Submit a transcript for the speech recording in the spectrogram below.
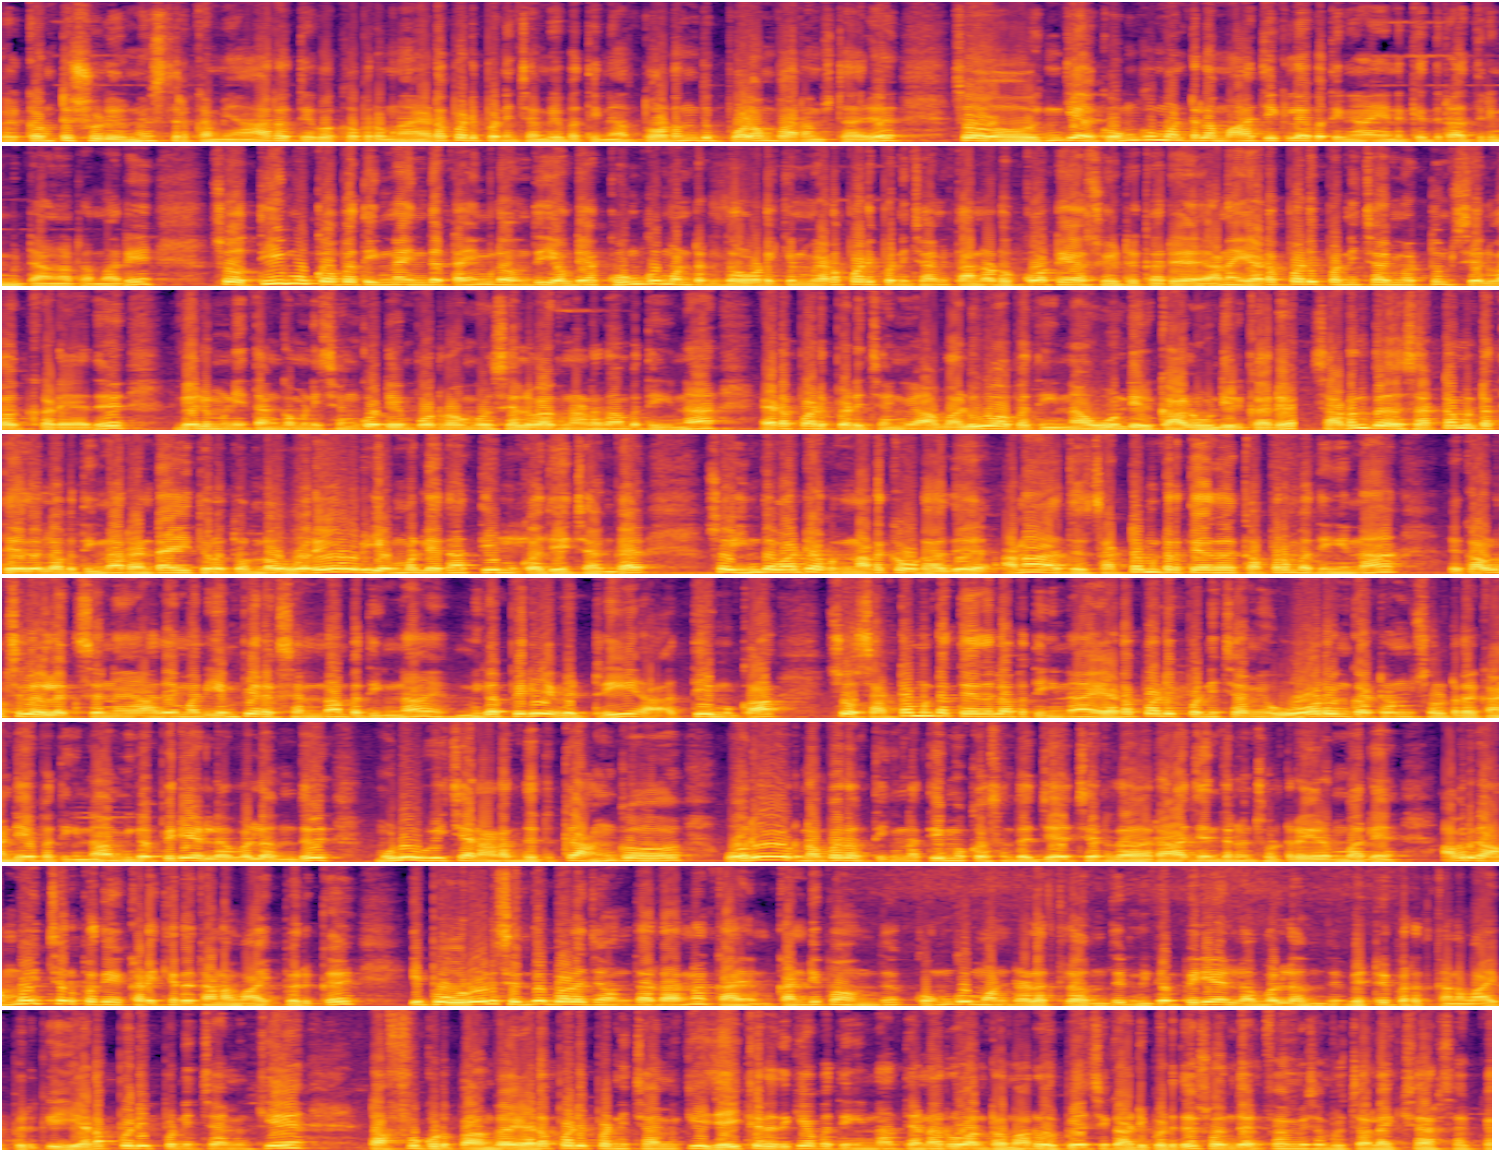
Welcome to studio news திருக்கம் யாரை பார்க்க அப்புறம்னா எடப்பாடி பழனிசாமி பார்த்தீங்கன்னா தொடர்ந்து புலம்ப ஆரம்பிச்சிட்டாரு. ஸோ இங்கே கொங்கு மண்டல மாஜிக்கிலே பார்த்தீங்கன்னா எனக்கு எதிராக திரும்பிட்டாங்கன்ற மாதிரி. ஸோ திமுக பார்த்தீங்கன்னா இந்த டைமில் வந்து எப்படியா கொங்கு மண்டலத்தை உடைக்கணும். எடப்பாடி பழனிசாமி தன்னோட கோட்டையாக சொல்லிட்டு இருக்காரு ஆனால் எடப்பாடி பழனிசாமி மட்டும் செல்வாக்கு கிடையாது. வேலுமணி தங்கமணி செங்கோட்டையும் போடுறவங்க செல்வாக்குனால தான் பார்த்தீங்கன்னா எடப்பாடி பழனிசாமி வலுவாக பார்த்தீங்கன்னா ஊண்டி கால் ஊண்டியிருக்காரு சடந்த சட்டமன்ற தேர்தலில் பார்த்தீங்கன்னா ரெண்டாயிரத்தி இருபத்தொன்னில் ஒரே ஒரு எம்எல்ஏ தான் திமுக ஜெயிச்சாங்க. ஸோ இந்த வாட்டி அப்படி நடக்கக்கூடாது. ஆனால் அது சட்டமன்ற தேர்தலுக்கு அப்புறம் பார்த்தீங்கன்னா கவுன்சில் எலெக்ஷனு அதே மாதிரி எம்பி எலெக்ஷன் தான் பார்த்தீங்கன்னா மிகப்பெரிய வெற்றி அதிமுக. ஸோ சட்டமன்ற தேர்தலில் பார்த்தீங்கன்னா எடப்பாடி பழனிசாமி ஓரம் கட்டணும்னு சொல்கிறக்காண்டியே பார்த்தீங்கன்னா மிகப்பெரிய லெவலில் வந்து முழு வீழ்ச்சியாக நடந்துருக்கு அங்கே ஒரே ஒரு நபர் பார்த்தீங்கன்னா திமுக சொந்த ஜெயச்சந்திரா ராஜேந்திரன் சொல்கிற எம்எல்ஏ அவருக்கு அமைச்சர் பதவி கிடைக்கிறதுக்கான வாய்ப்பு இருக்குது இப்போ ஒருவேளை செந்தில் பாலாஜி வந்தாருன்னா கண்டிப்பாக வந்து கொங்கு மண்டலத்தில் வந்து மிகப்பெரிய லெவலில் வந்து வெற்றி பெறதுக்கான வாய்ப்பு இருக்குது எடப்பாடி பழனிசாமிக்கே டஃப் கொடுப்பாங்க. எடப்பாடி பழனிசாமிக்கு ஜெயிக்கிறதுக்கே பார்த்தீங்கன்னா திணறுவான்ற மாதிரி ஒரு பேச்சுக்கு அடிப்படுது ஸோ இந்த இன்ஃபர்மேஷன் பிடிச்சா லைக் ஷேர்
